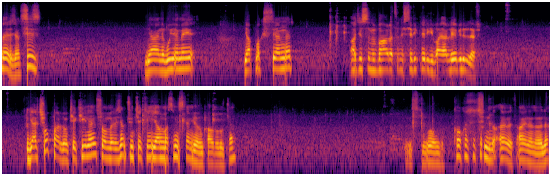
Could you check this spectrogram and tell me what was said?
vereceğim. Siz yani bu yemeği yapmak isteyenler acısını, baharatını istedikleri gibi ayarlayabilirler. Gerçi çok pardon kekiğini en son vereceğim çünkü kekiğin yanmasını istemiyorum kavrulurken. Gibi oldu. Kokusu çıktı. Şimdi evet aynen öyle.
